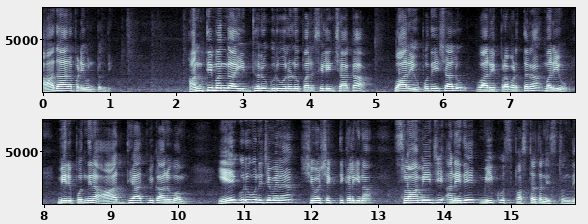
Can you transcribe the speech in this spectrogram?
ఆధారపడి ఉంటుంది. అంతిమంగా ఇద్దరు గురువులను పరిశీలించాక వారి ఉపదేశాలు వారి ప్రవర్తన మరియు మీరు పొందిన ఆధ్యాత్మిక అనుభవం ఏ గురువు నిజమైన శివశక్తి కలిగిన స్వామీజీ అనేదే మీకు స్పష్టతనిస్తుంది.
